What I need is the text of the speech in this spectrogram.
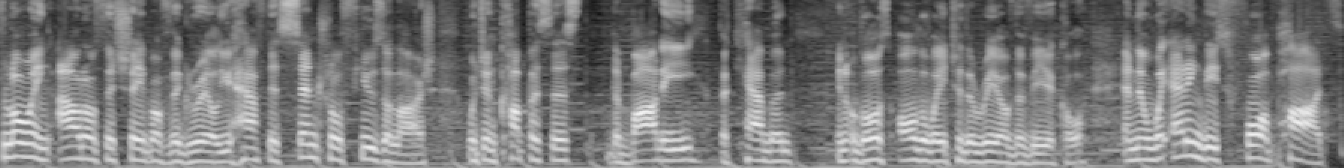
flowing out of the shape of the grille, you have this central fuselage, which encompasses the body, the cabin, and it goes all the way to the rear of the vehicle. And then we're adding these four parts,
